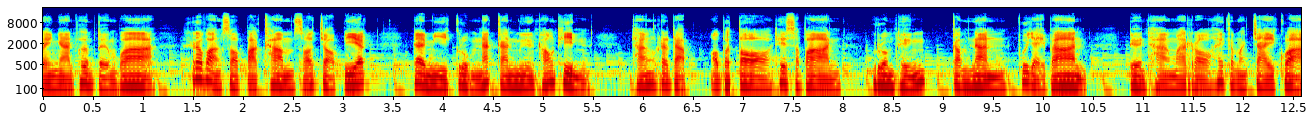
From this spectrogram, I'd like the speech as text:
รายงานเพิ่มเติมว่า ระหว่างสอบปากคำสจเปียก ได้มีกลุ่มนักการเมืองท้องถิ่น ทั้งระดับอบตเทศบาล รวมถึงกำนันผู้ใหญ่บ้าน เดินทางมารอให้กำลังใจกว่า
